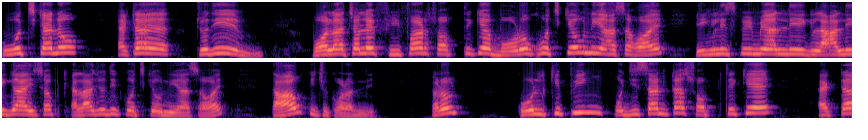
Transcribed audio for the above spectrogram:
কোচ কেন? একটা যদি বলা চলে ফিফার সব থেকে বড়ো কোচকেও নিয়ে আসা হয় ইংলিশ প্রিমিয়ার লিগ লা লিগা এইসব খেলা যদি কোচকেও নিয়ে আসা হয়, তাও কিছু করার নেই। কারণ গোলকিপিং পজিশানটা সব থেকে একটা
